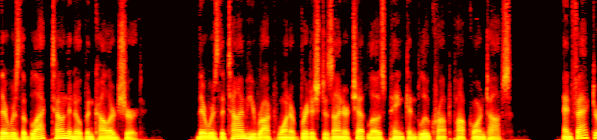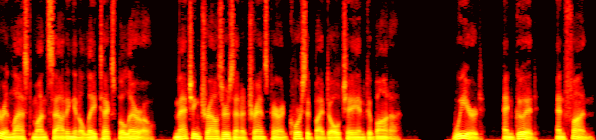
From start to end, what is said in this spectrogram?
There was the black tongue and open collared shirt. There was the time he rocked one of British designer Chet Lo's pink and blue cropped popcorn tops. And factor in last month's outing in a latex bolero, matching trousers and a transparent corset by Dolce & Gabbana. Weird, and good, and fun.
